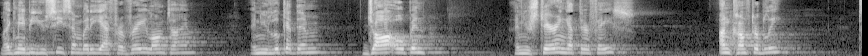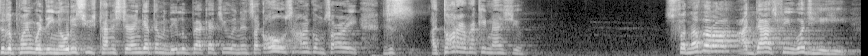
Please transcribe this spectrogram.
Like maybe you see somebody after a very long time and you look at them, jaw open, and you're staring at their face uncomfortably to the point where they notice you kind of staring at them and they look back at you and it's like, oh, I'm sorry. Just, I thought I recognized you. فَنَظَرَ Addas fi wajhihi.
